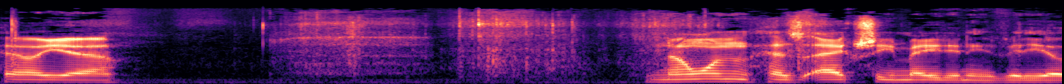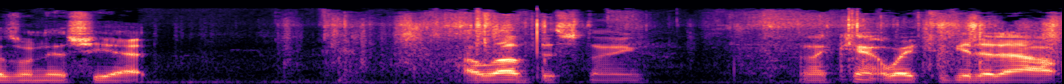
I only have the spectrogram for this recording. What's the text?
Hell yeah. No one has actually made any videos on this yet. I love this thing. And I can't wait to get it out.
